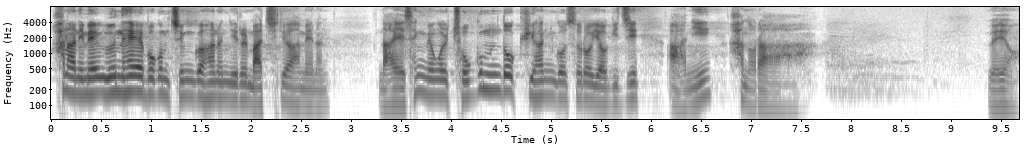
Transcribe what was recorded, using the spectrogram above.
하나님의 은혜의 복음 증거하는 일을 마치려 하면은 나의 생명을 조금도 귀한 것으로 여기지 아니하노라. 왜요?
